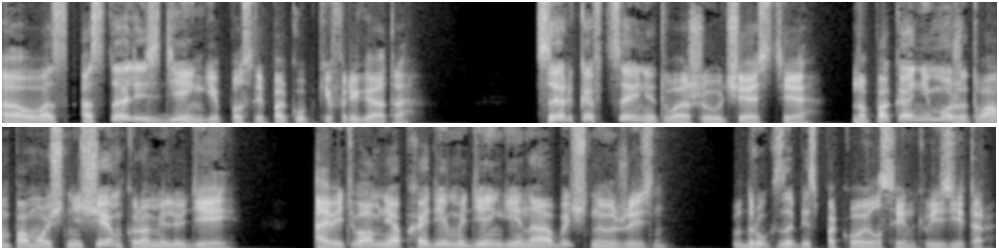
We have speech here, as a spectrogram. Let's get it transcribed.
«А у вас остались деньги после покупки фрегата?» «Церковь ценит ваше участие, но пока не может вам помочь ничем, кроме людей. А ведь вам необходимы деньги и на обычную жизнь». Вдруг забеспокоился инквизитор.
